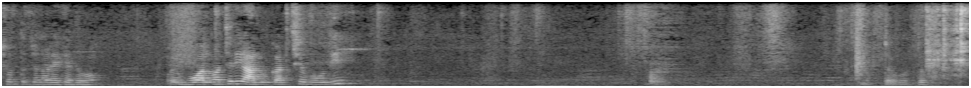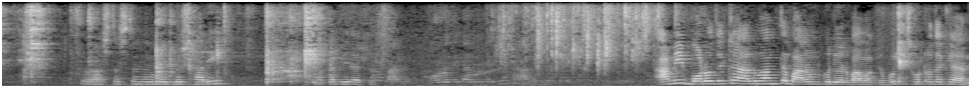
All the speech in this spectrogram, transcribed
ছোট্টোর জন্য রেখে দেবো। ওই বোয়াল মাছেরই আলু কাটছে বৌদি বুঝতে পারতো। তো আস্তে আস্তে এগুলো এগুলো শাড়ি মাথা দিয়ে রাখি। আমি বড় দেখে আলু আনতে বারণ করি ওর বাবাকে, বলি ছোট দেখে আন।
